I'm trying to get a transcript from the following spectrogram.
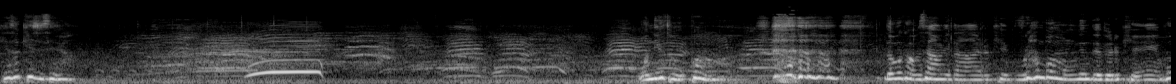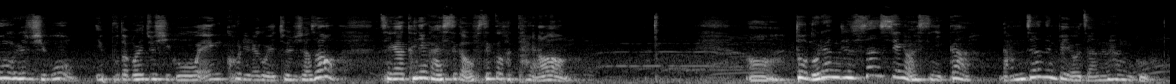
계속해주세요. 언니가 더 예뻐요. 너무 감사합니다. 이렇게 물 한 번 먹는데도 이렇게 호응을 해주시고 예쁘다고 해주시고 앵콜이라고 외쳐주셔서 제가 그냥 갈 수가 없을 것 같아요. 어, 또 노량진 수산시장에 왔으니까 남자는 배 여자는 한국.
